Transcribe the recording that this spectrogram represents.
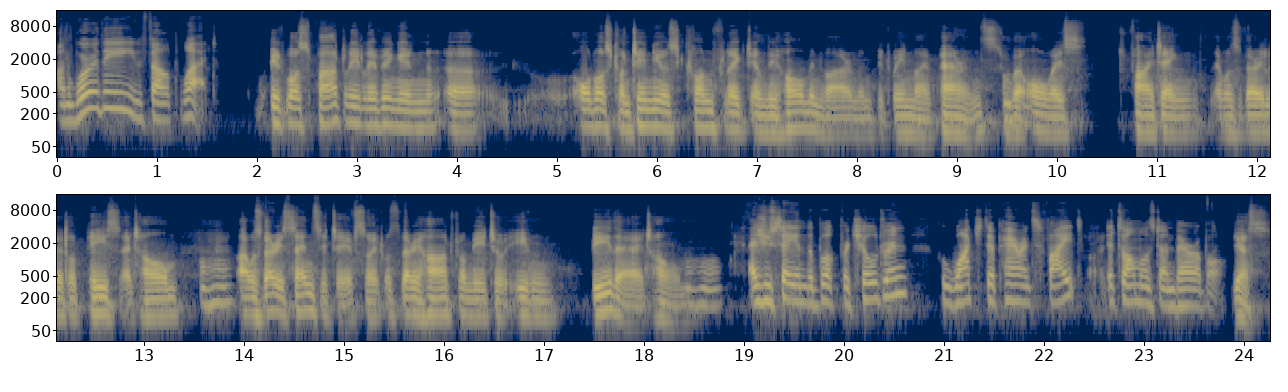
unworthy, you felt what? It was partly living in uh, almost continuous conflict in the home environment between my parents, who mm-hmm. were always fighting. There was very little peace at home. Mm-hmm. I was very sensitive, so it was very hard for me to even be there at home. Mm-hmm. As you say in the book, for children who watch their parents fight, right. it's almost unbearable. Yes.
